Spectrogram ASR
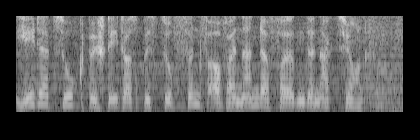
Jeder Zug besteht aus bis zu fünf aufeinanderfolgenden Aktionen.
